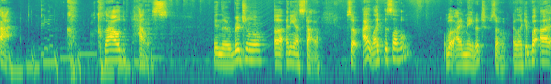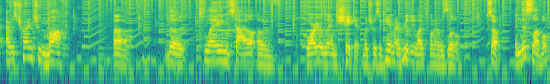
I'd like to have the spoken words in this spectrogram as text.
Ah, C- Cloud Palace in the original uh, NES style. So I like this level. Well, I made it, so I like it. But I, I was trying to mock uh, the playing style of Wario Land Shake It, which was a game I really liked when I was little. So, in this level,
